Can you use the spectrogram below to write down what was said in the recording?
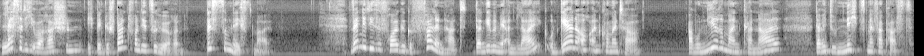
Lasse dich überraschen, ich bin gespannt von dir zu hören. Bis zum nächsten Mal. Wenn dir diese Folge gefallen hat, dann gebe mir ein Like und gerne auch einen Kommentar. Abonniere meinen Kanal, damit du nichts mehr verpasst.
